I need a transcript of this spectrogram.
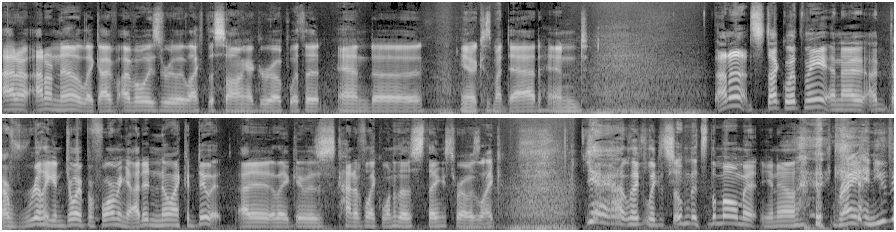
I don't I don't know. Like I've I've always really liked the song. I grew up with it, and uh, you know, because my dad and. I don't know. It stuck with me, and I, I, I really enjoy performing it. I didn't know I could do it. I like it was kind of like one of those things where I was like, yeah, like like so it's the moment, you know. right, and you've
